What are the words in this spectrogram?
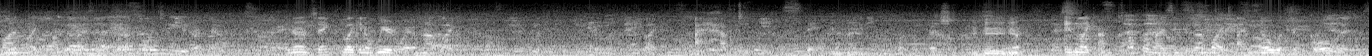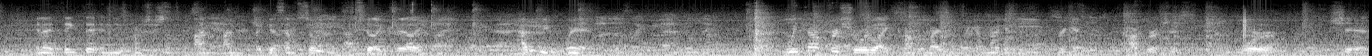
fine like compromising what I'm going to eat right now. You know what I'm saying? Like in a weird way. I'm not like I have to eat steak. I'm not gonna eat fucking vegetables. You know? And like I'm compromising because I'm like I know what the goal is. And I think that in these conversations, I'm, I'm I guess I'm so easy to like say like, how do we win? Without for sure like compromising. Like I'm not gonna eat friggin' cockroaches or shit.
